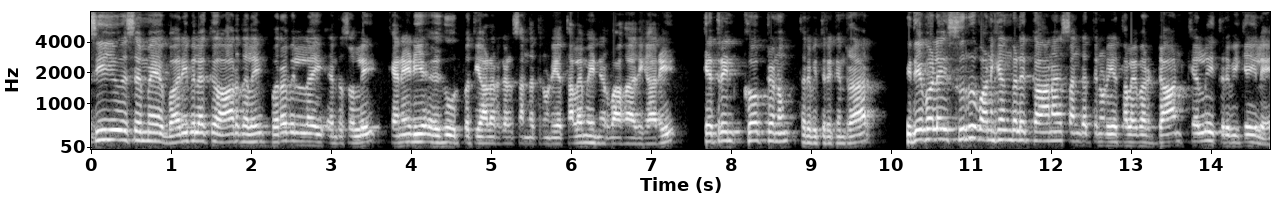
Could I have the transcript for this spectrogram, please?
சியுஎஸ்எம்ஏ வரி விலக்கு ஆறுதலை பெறவில்லை என்று சொல்லி கனேடிய எஃகு உற்பத்தியாளர்கள் சங்கத்தினுடைய தலைமை நிர்வாக அதிகாரி கெத்ரின் கோப்டனும் தெரிவித்திருக்கின்றார். இதேவேளை சிறு வணிகங்களுக்கான சங்கத்தினுடைய தலைவர் டான் கெல்லி தெரிவிக்கையிலே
